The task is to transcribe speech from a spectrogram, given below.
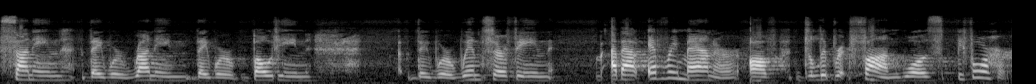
sunning, they were running, they were boating, they were windsurfing. About every manner of deliberate fun was before her.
